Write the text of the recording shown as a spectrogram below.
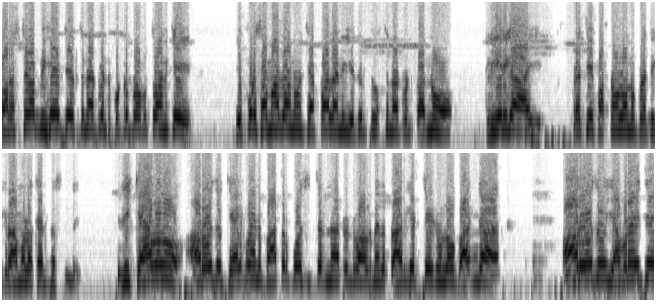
వరస్ట్గా బిహేవ్ చేస్తున్నటువంటి కుట్ర ప్రభుత్వానికి ఎప్పుడు సమాధానం చెప్పాలని ఎదురు చూస్తున్నటువంటి తరుణం క్లియర్గా ప్రతి పట్టణంలోనూ ప్రతి గ్రామంలో కనిపిస్తుంది. ఇది కేవలం ఆ రోజు కీలకమైన పాత్ర పోషిస్తున్నటువంటి వాళ్ళ మీద టార్గెట్ చేయడంలో భాగంగా ఆ రోజు ఎవరైతే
